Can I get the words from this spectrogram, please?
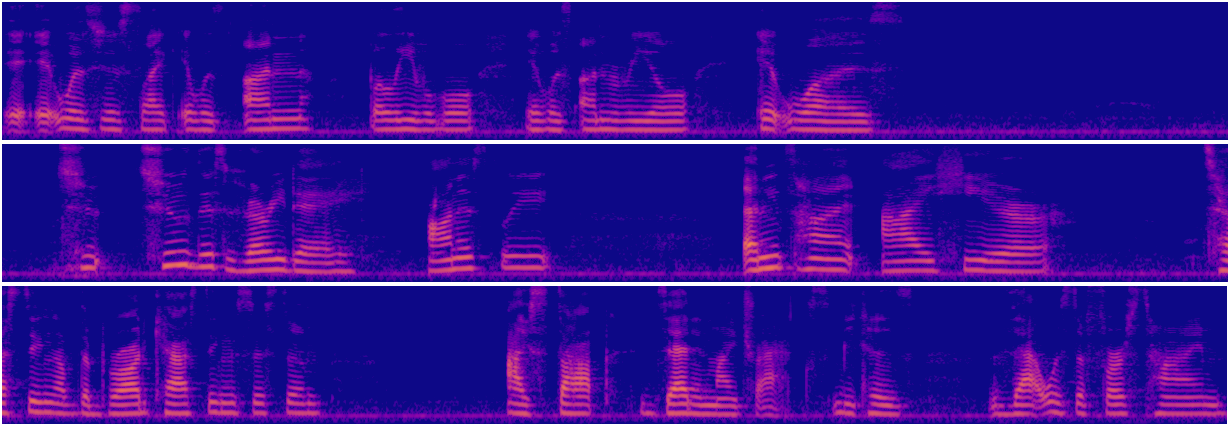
it, it, was just like, it was unbelievable. It was unreal. It was to, to this very day, honestly, anytime I hear testing of the broadcasting system, I stop dead in my tracks because that was the first time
